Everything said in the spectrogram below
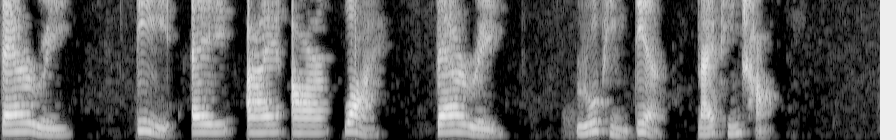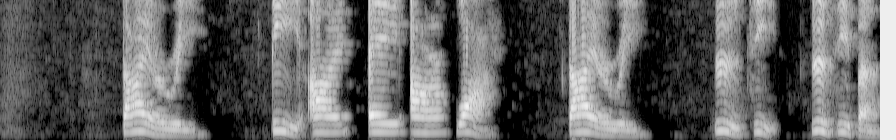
dairy，d a i r y，dairy，乳品店，奶品厂。diary，d i a r y，diary，日记，日记本。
